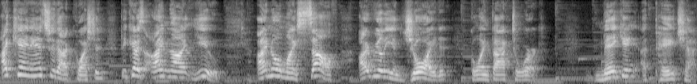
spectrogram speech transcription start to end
I can't answer that question because I'm not you. I know myself, I really enjoyed going back to work making a paycheck,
